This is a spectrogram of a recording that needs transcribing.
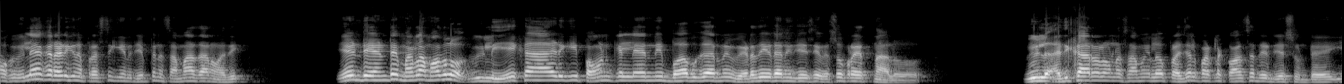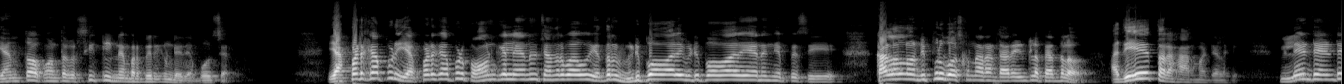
ఒక విలేకరు అడిగిన ప్రశ్నకి ఈయన చెప్పిన సమాధానం అది. ఏంటి అంటే మరలా మొదలు వీళ్ళు ఏ కాడికి పవన్ కళ్యాణ్ని బాబు గారిని విడదీయడానికి చేసే విశ్వ ప్రయత్నాలు వీళ్ళు అధికారంలో ఉన్న సమయంలో ప్రజల పట్ల కాన్సన్ట్రేట్ చేస్తుంటే ఎంతో కొంత సీట్ల నెంబర్ పెరిగి ఉండేది బహుశా. ఎప్పటికప్పుడు ఎప్పటికప్పుడు పవన్ కళ్యాణ్ చంద్రబాబు ఇద్దరు విడిపోవాలి విడిపోవాలి అని చెప్పేసి కళ్ళల్లో నిప్పులు పోసుకున్నారంటారు ఇంట్లో పెద్దలు? అదే తరహా అనమాట వీళ్ళకి. వీళ్ళేంటి అంటే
